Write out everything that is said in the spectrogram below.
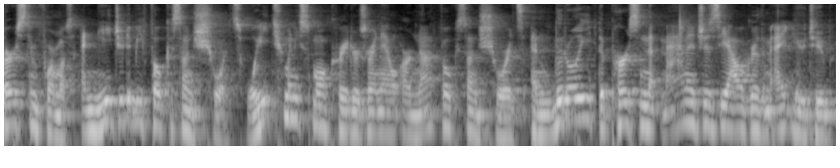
First and foremost, I need you to be focused on shorts. Way too many small creators right now are not focused on shorts and literally the person that manages the algorithm at YouTube,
